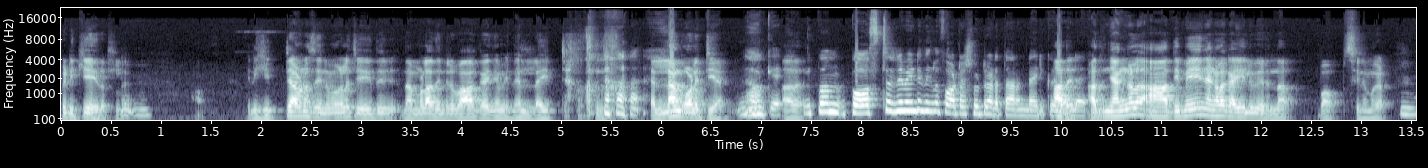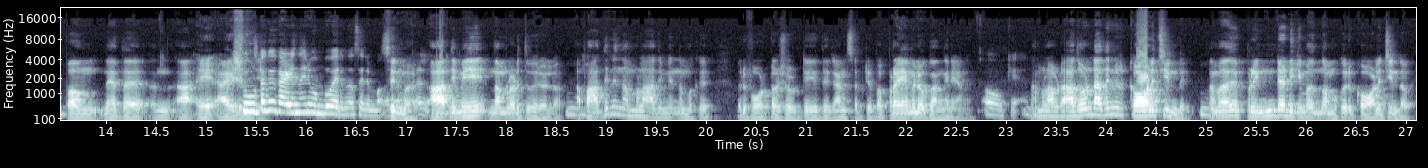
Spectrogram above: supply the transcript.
പിടിക്കുക ചെയ്തിട്ടുള്ളത്. ഇനി ഹിറ്റ് ആവുന്ന സിനിമകൾ ചെയ്ത് നമ്മൾ അതിന്റെ ഒരു ഭാഗം കഴിഞ്ഞാൽ പിന്നെ ലൈറ്റ് ഹിറ്റ് എല്ലാം ക്വാളിറ്റിയാണ്. ഇപ്പം പോസ്റ്ററിന് വേണ്ടി നിങ്ങൾ ഫോട്ടോഷൂട്ട് നടത്താറുണ്ടായിരിക്കും അതെ. അത് ഞങ്ങൾ ആദ്യമേ ഞങ്ങളെ കയ്യിൽ വരുന്ന സിനിമകൾ. ഇപ്പം നേരത്തെ ഷൂട്ടൊക്കെ കഴിയുന്നതിന് മുമ്പ് വരുന്ന സിനിമ സിനിമകൾ ആദ്യമേ നമ്മളെടുത്ത് വരുമല്ലോ. അപ്പൊ അതിന് നമ്മൾ ആദ്യമേ നമുക്ക് ഒരു ഫോട്ടോ ഷൂട്ട് ചെയ്ത് കൺസെപ്റ്റ് ഇപ്പൊ പ്രേമലൊക്കെ അങ്ങനെയാണ്. നമ്മൾ അവിടെ അതുകൊണ്ട് അതിനൊരു ക്വാളിറ്റി ഉണ്ട്. നമ്മൾ അത് പ്രിന്റ് അടിക്കുമ്പോൾ നമുക്കൊരു ക്വാളിറ്റി ഉണ്ടാവും.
